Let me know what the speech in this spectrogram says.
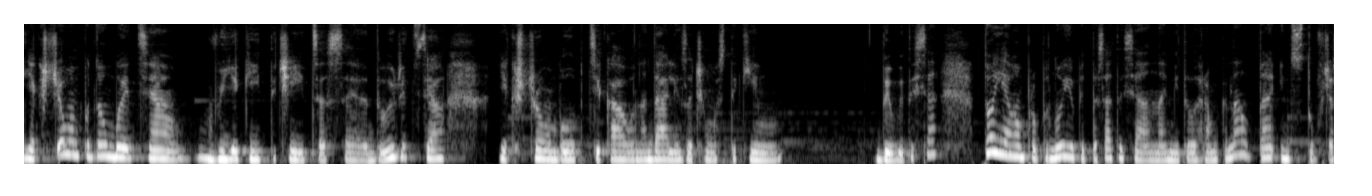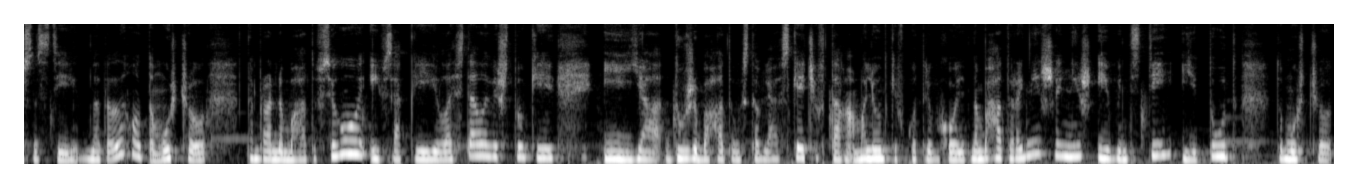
Якщо вам подобається, в якій течії це все движеться, якщо вам було б цікаво надалі за чимось таким дивитися, то я вам пропоную підписатися на мій телеграм-канал та інсту, в частності на телего, тому що там реально багато всього, і всякі лайстелеві штуки. І я дуже багато виставляю скетчів та малюнків, котрі виходять набагато раніше, ніж і в інсті, і тут, тому що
